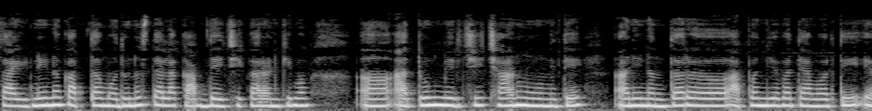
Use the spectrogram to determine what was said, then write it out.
साईडने न कापता मधूनच त्याला काप द्यायची कारण की मग आतून मिरची छान होऊन येते. आणि नंतर आपण जेव्हा त्यावरती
